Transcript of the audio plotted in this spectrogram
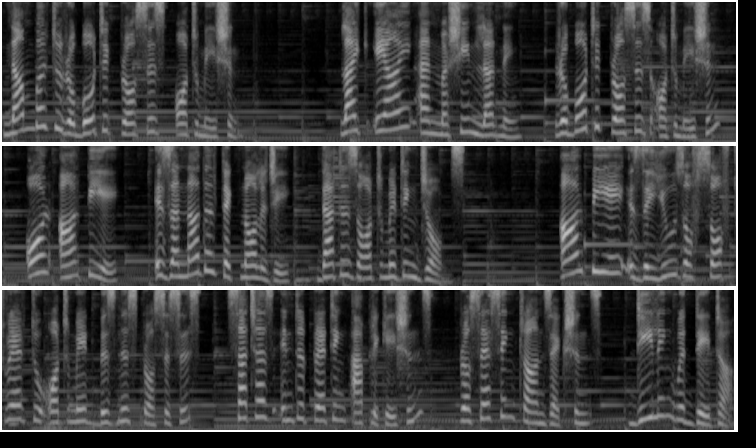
Number 2 Robotic Process Automation Like AI and machine learning, robotic process automation, or RPA, is another technology that is automating jobs. RPA is the use of software to automate business processes such as interpreting applications, processing transactions, dealing with data,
